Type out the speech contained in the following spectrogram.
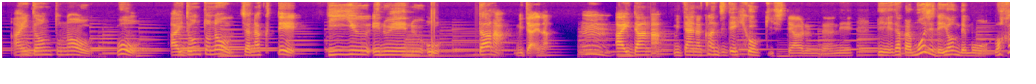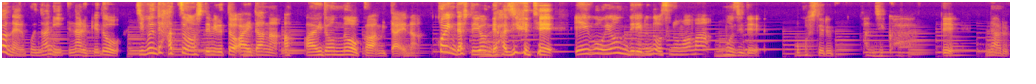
「I don't know」を「I don't know」じゃなくて「DUNNO」だなみたいな。うん「だな」みたいな感じで表記してあるんだよね。でだから文字で読んでも分かんないのこれ何？ってなるけど自分で発音してみると「I だな」あ「I don't know」かみたいな声に出して読んで初めて英語を読んでいるのをそのまま文字で起こしてる感じかってなる。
